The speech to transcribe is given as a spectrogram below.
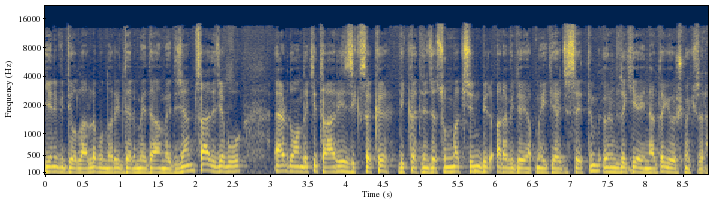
Yeni videolarla bunları irdelemeye devam edeceğim. Sadece bu Erdoğan'daki tarihi zikzakı dikkatinize sunmak için bir ara video yapma ihtiyacı hissettim. Önümüzdeki yayınlarda görüşmek üzere.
